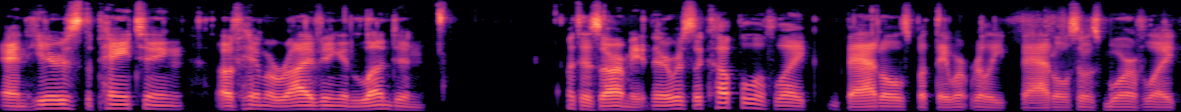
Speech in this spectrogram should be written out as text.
And here's the painting of him arriving in London with his army. There was a couple of like battles, but they weren't really battles. It was more of like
